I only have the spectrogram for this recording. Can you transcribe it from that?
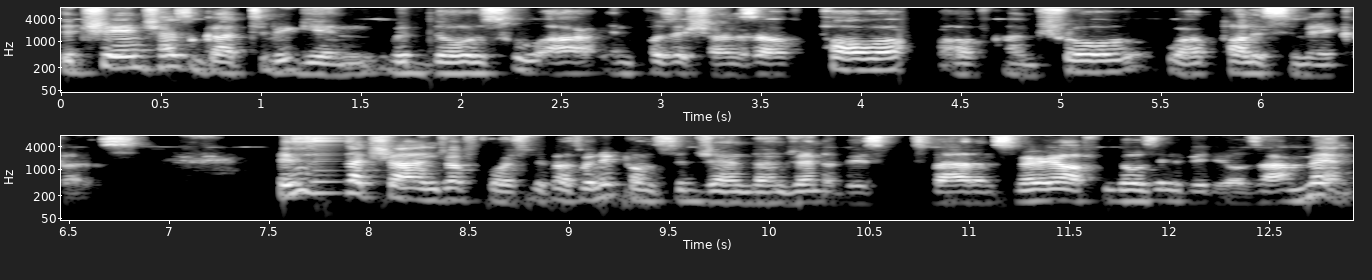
The change has got to begin with those who are in positions of power, of control, who are policymakers. This is a challenge, of course, because when it comes to gender and gender-based violence, very often those individuals are men.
